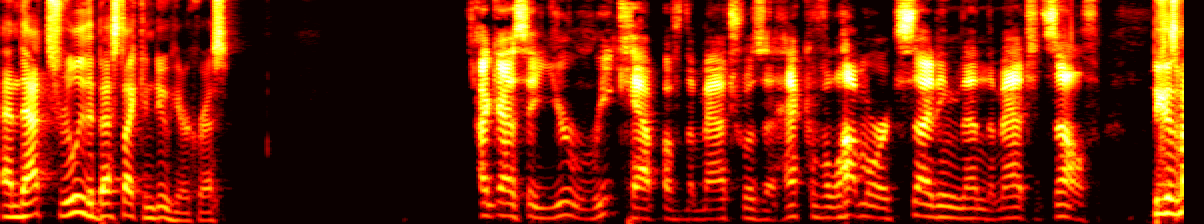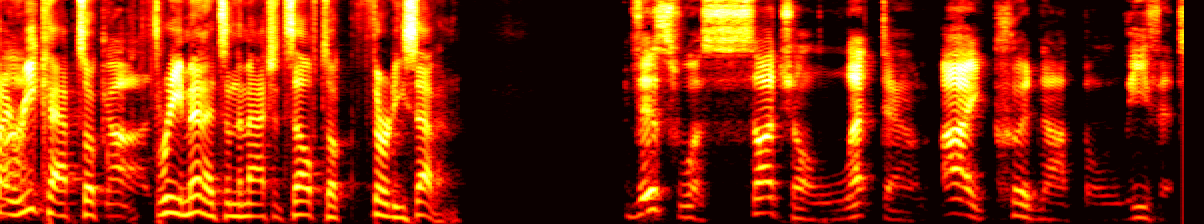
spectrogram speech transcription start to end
And that's really the best I can do here, Chris. I gotta say, your recap of the match was a heck of a lot more exciting than the match itself. Because my, my recap took God. three minutes and the match itself took 37. This was such a letdown. I could not believe it.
